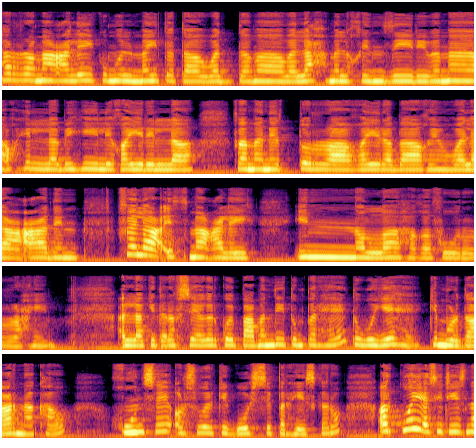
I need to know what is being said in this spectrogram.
حرم علیکم المیتت والدم ولحم الخنزیر وما احل به لغیر اللہ، فمن اضطر غیر باغ ولا عاد فلا اثم علیہ۔ ان اللہ غفور الرحیم۔ اللہ کی طرف سے اگر کوئی پابندی تم پر ہے تو وہ یہ ہے کہ مردار نہ کھاؤ۔ خون سے اور سور کے گوشت سے پرہیز کرو اور کوئی ایسی چیز نہ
